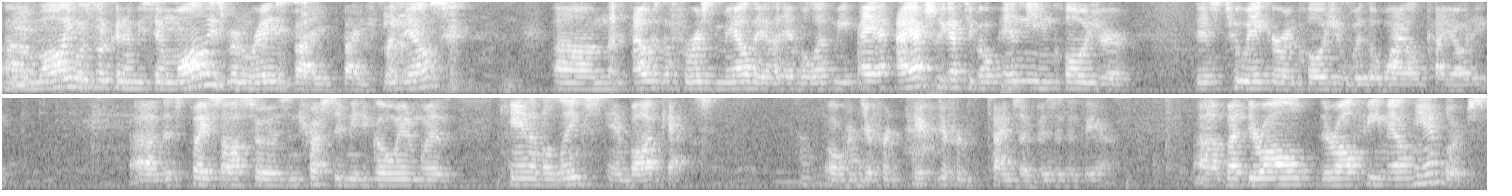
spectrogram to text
Uh, Molly was looking at me saying, Molly's been raised by, by females. Um, I was the first male they ever let me, I, I actually got to go in the enclosure, this two acre enclosure with a wild coyote. Uh, this place also has entrusted me to go in with Canada lynx and bobcats over different, different times I've visited there. Uh, but they're all, they're all female handlers.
